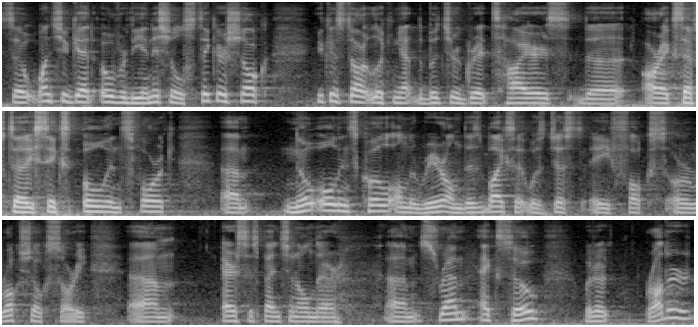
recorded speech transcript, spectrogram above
So once you get over the initial sticker shock, you can start looking at the Butcher Grit tires, the RXF36 Öhlins fork, um, no Öhlins coil on the rear on this bike, so it was just a Fox or a RockShox, sorry, um, air suspension on there. Um, SRAM XO with a rather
